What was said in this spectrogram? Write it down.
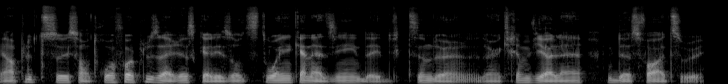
Et en plus de ça, ils sont trois fois plus à risque que les autres citoyens canadiens d'être victimes d'un crime violent ou de se faire tuer.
